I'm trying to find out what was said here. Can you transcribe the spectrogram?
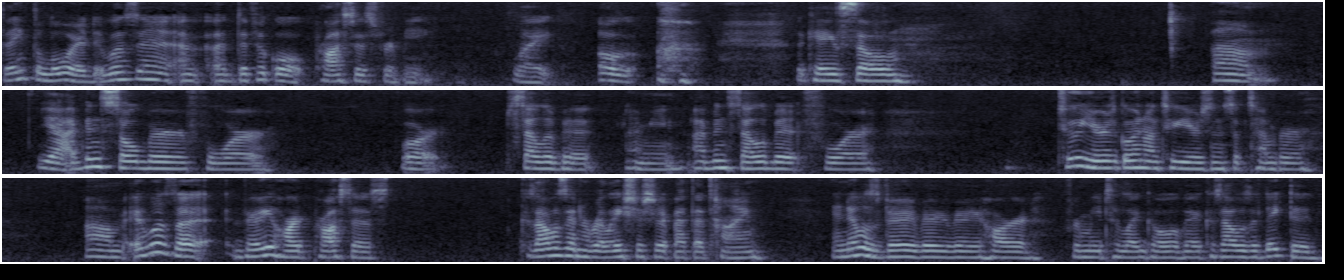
thank the lord it wasn't a, a difficult process for me like oh okay so um yeah i've been sober for or celibate i mean i've been celibate for two years, going on two years in September. Um, it was a very hard process because I was in a relationship at that time, and it was very, very, very hard for me to let go of it because I was addicted.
